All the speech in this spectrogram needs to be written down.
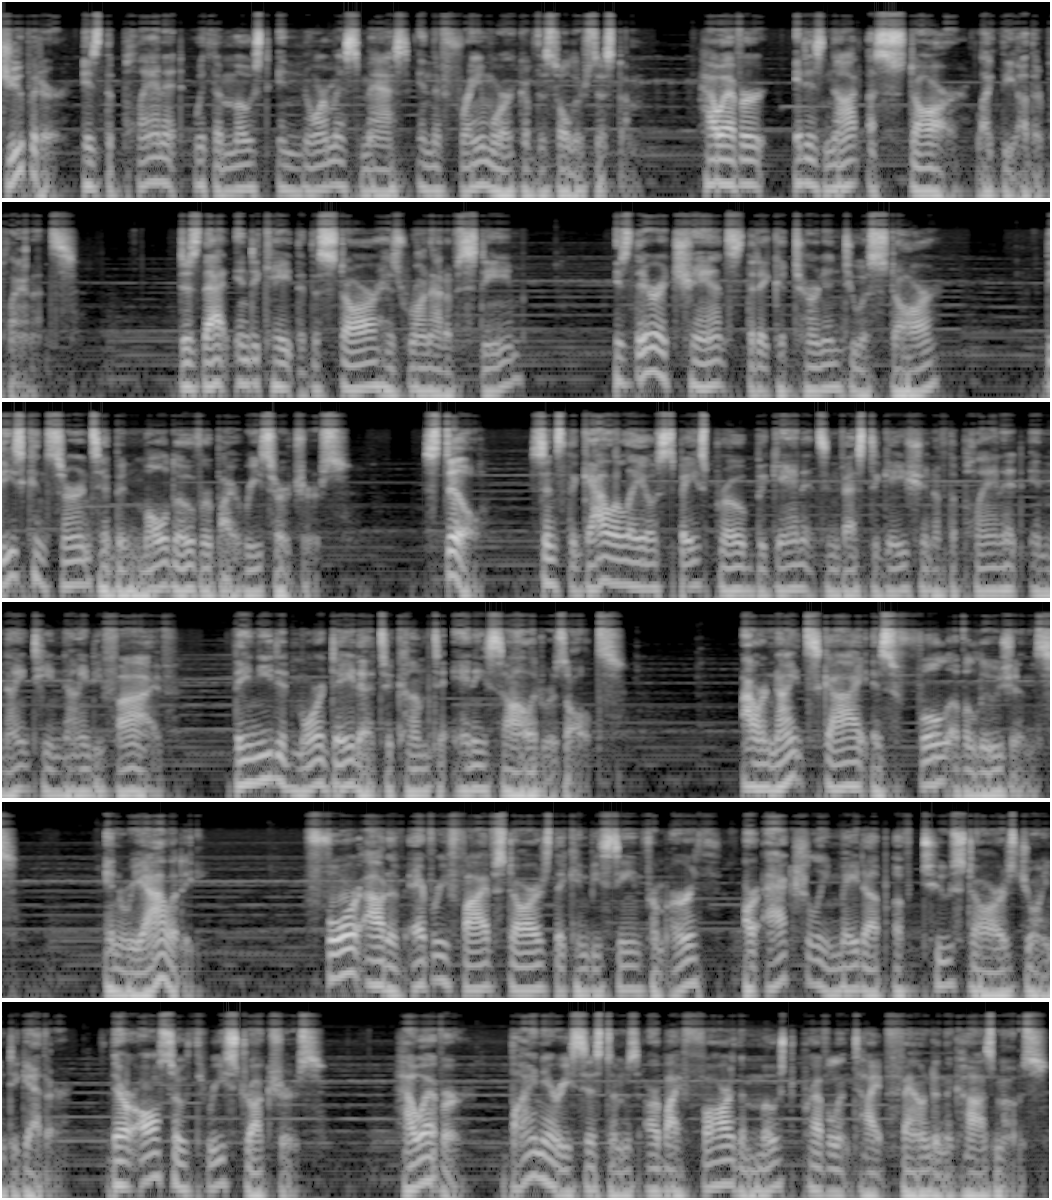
Jupiter is the planet with the most enormous mass in the framework of the solar system. However, it is not a star like the other planets. Does that indicate that the star has run out of steam? Is there a chance that it could turn into a star? These concerns have been mulled over by researchers. Still, since the Galileo space probe began its investigation of the planet in 1995, they needed more data to come to any solid results. Our night sky is full of illusions. In reality, four out of every five stars that can be seen from Earth are actually made up of two stars joined together. There are also three structures. However, binary systems are by far the most prevalent type found in the cosmos.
